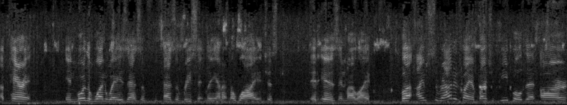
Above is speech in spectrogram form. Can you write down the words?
apparent in more than one ways as of as of recently. I don't know why. It just it is in my life, but I'm surrounded by a bunch of people that are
